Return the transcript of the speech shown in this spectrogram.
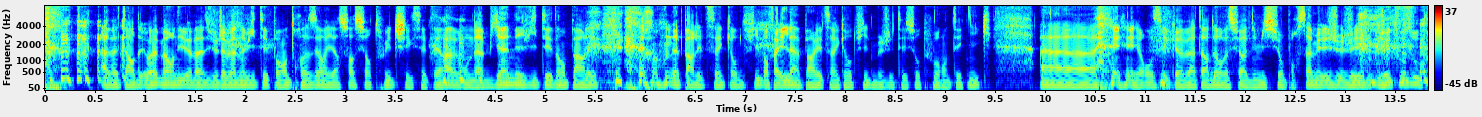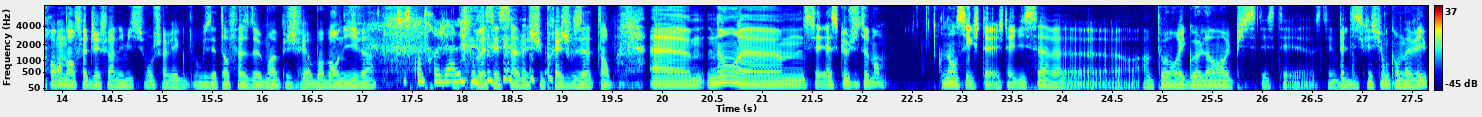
Avatar 2 ouais mais on y bah, j'avais un invité pendant 3 heures hier soir sur Twitch etc on a bien évité d'en parler on a parlé de 50 films enfin il a parlé de 50 films mais j'étais surtout en technique euh, et on sait qu'Avatar 2 on va se faire une émission pour ça mais je, je vais, je vais tous vous prendre en fait je vais faire une émission je suis avec vous vous êtes en face de moi puis je vais faire bon bah on y va Tous contre Jal. Ouais, c'est ça, mais je suis prêt, je vous attends. Euh, non, euh, est-ce que justement. Non, c'est que je t'avais dit ça euh, un peu en rigolant, et puis c'était- une belle discussion qu'on avait eue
